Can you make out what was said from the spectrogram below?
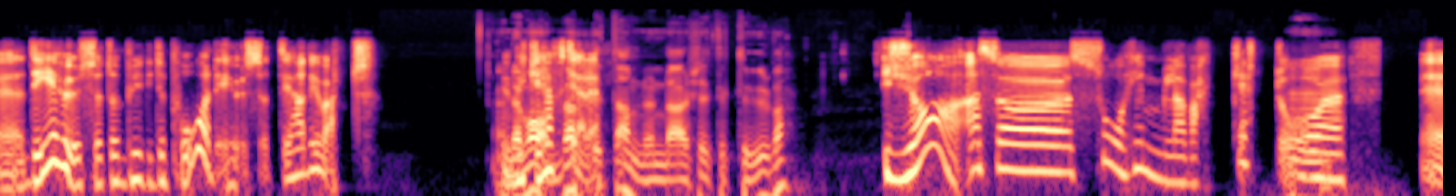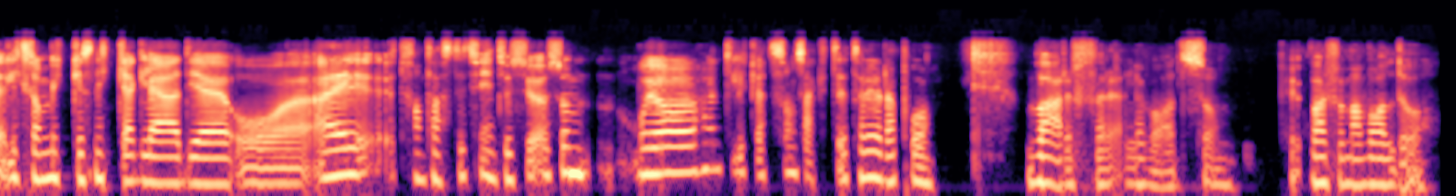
eh, det huset och byggde på det huset. Det hade ju varit Det mycket var häftigare. väldigt annorlunda arkitektur va? Ja, alltså så himla vackert och Mm. eh, liksom mycket snickarglädje och nej, ett fantastiskt fint hus. Och jag har inte lyckats som sagt ta reda på varför eller vad som, varför man valde att,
